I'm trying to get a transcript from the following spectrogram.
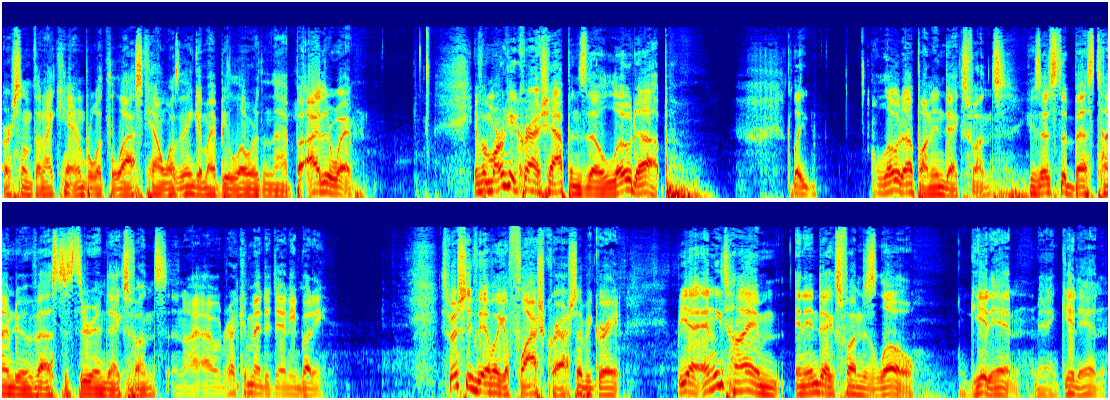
or something. I can't remember what the last count was. I think it might be lower than that. But either way, if a market crash happens, though, load up. Like load up on index funds because that's the best time to invest is through index funds, and I, I would recommend it to anybody. Especially if we have like a flash crash, that'd be great. But yeah, anytime an index fund is low, get in, man, get in.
